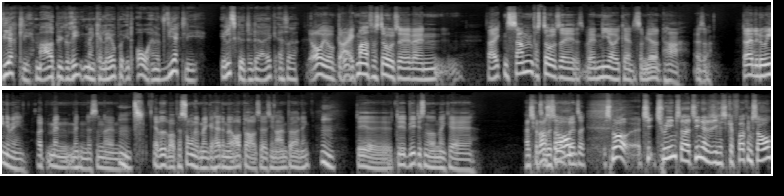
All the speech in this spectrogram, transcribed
virkelig meget byggeri, man kan lave på et år. Han har virkelig elsket det der, ikke? Altså, Jo, jo, der er ikke meget forståelse af, hvad en... Der er ikke den samme forståelse af, hvad en 9-årig kan, som jeg har. Altså, der er jeg lidt uenig med hende. Og, men men sådan, øhm, Mm. jeg ved, hvor personligt man kan have det med opdragelse af sine egne børn. Ikke? Mm. Det, øh, det er virkelig sådan noget, man kan... Han skal også sove. Små tweens og teenager, de skal fucking sove.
